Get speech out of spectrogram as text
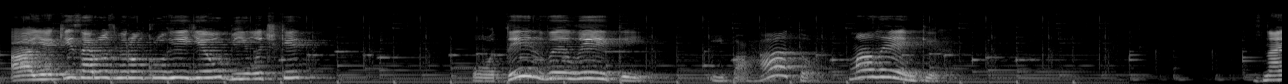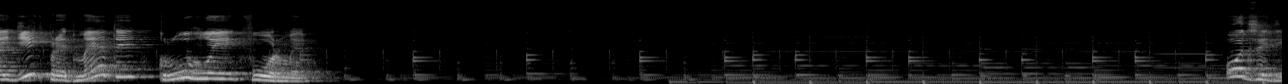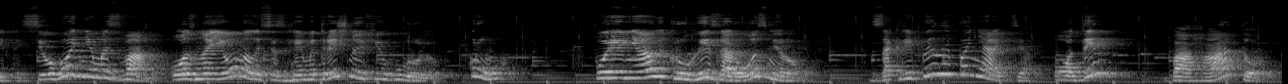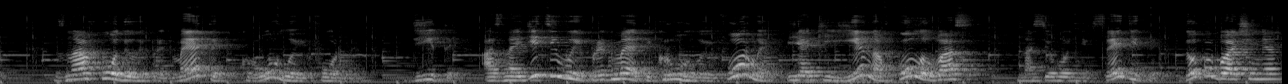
А які за розміром круги є у білочки? Один великий і багато маленьких. Знайдіть предмети круглої форми. Отже, діти, сьогодні ми з вами ознайомилися з геометричною фігурою круг, порівняли круги за розміром, закріпили поняття один багато, знаходили предмети круглої форми. Діти, а знайдіть і ви предмети круглої форми, які є навколо вас. На сьогодні все, діти. До побачення!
